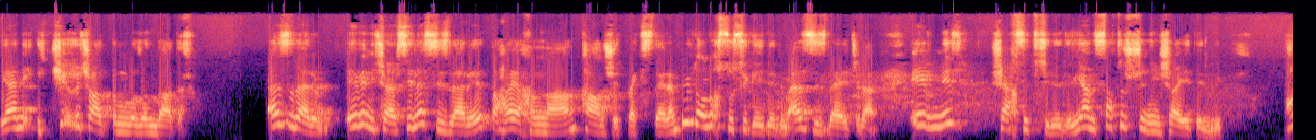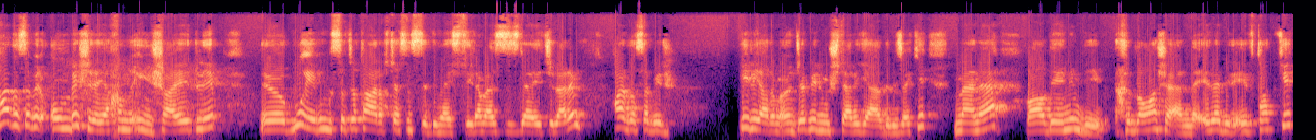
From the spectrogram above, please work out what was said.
yəni 2-3 addımlığındadır. Əzizlərim, evin içərisi ilə sizləri daha yaxından tanış etmək istəyirəm. Bir də onu xüsusi qeyd edim, əziz izləyicilər. Evimiz şəxsi tikilidir, yəni satış üçün inşa edilməyib. Hardasa bir 15 ilə yaxında inşa edilib. E, Bu evin qısaca tarixçəsini sizə demək istəyirəm, əziz izləyicilərim. Hardasa bir il yarım öncə bir müştəri gəldi bizə ki, mənə valideynim deyib, Xırdalan şəhərində elə bir ev tap ki,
